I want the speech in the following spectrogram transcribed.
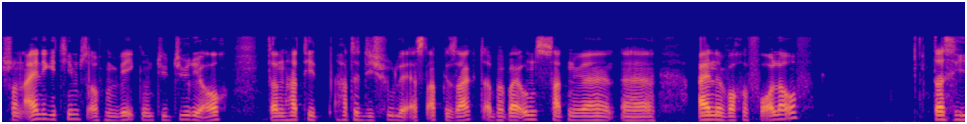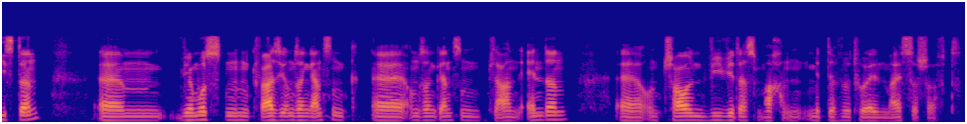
schon einige Teams auf dem Weg und die Jury auch. Dann hat die, hatte die Schule erst abgesagt, aber bei uns hatten wir äh, eine Woche Vorlauf. Das hieß dann, ähm, wir mussten quasi unseren ganzen, äh, unseren ganzen Plan ändern äh, und schauen, wie wir das machen mit der virtuellen Meisterschaft.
